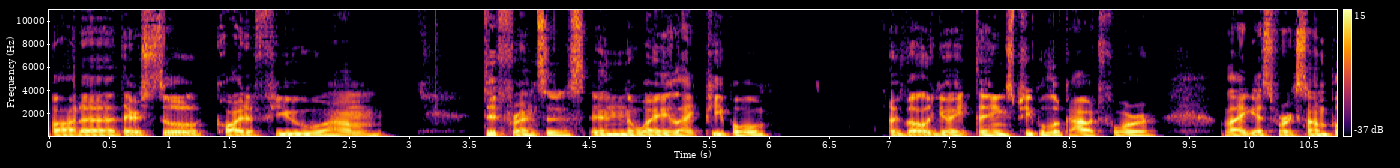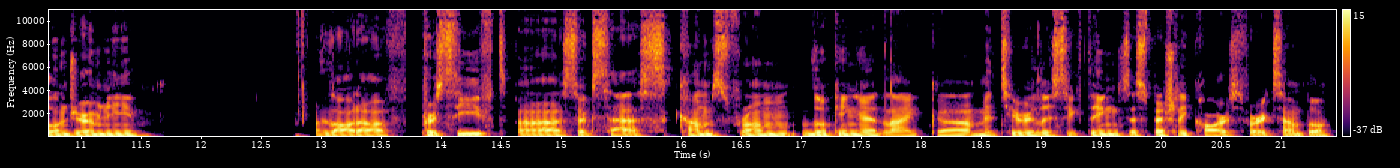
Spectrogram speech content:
but uh, there's still quite a few um, differences in the way like people evaluate things, people look out for. Like, as for example, in Germany, a lot of perceived uh, success comes from looking at like uh, materialistic things, especially cars, for example.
